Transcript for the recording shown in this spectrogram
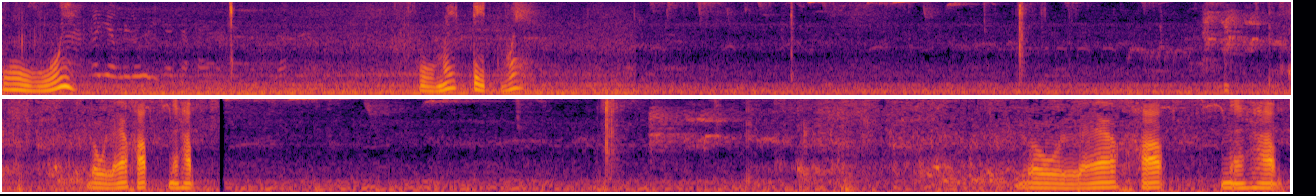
โอ้ยโอ้ไม่ติดเว้ย โดนแล้วครับนะครับโดนแล้วครับนะครับ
